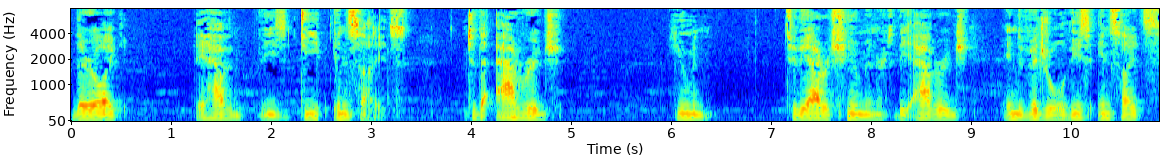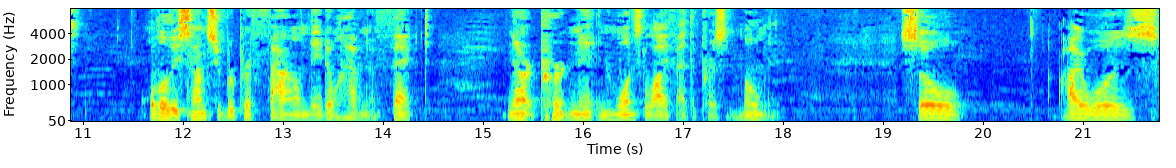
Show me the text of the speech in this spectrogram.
they're like they have these deep insights to the average human to the average human or to the average individual. These insights although they sound super profound they don't have an effect they aren't pertinent in one's life at the present moment. So i was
